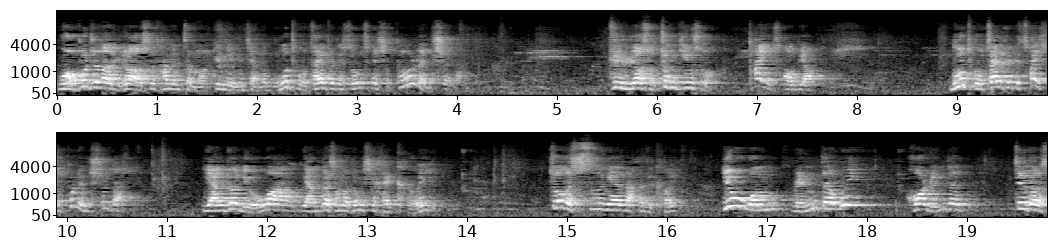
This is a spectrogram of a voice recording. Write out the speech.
我不知道于老师他们怎么跟你们讲的，无土栽培的蔬菜是不能吃的，主要是重金属。太超标，无土栽培的菜是不能吃的。养个牛啊，养个什么东西还可以，做个十年呢还是可以。因为我们人的胃和人的这个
